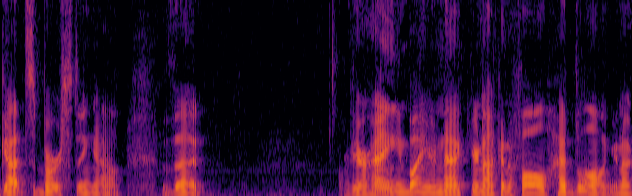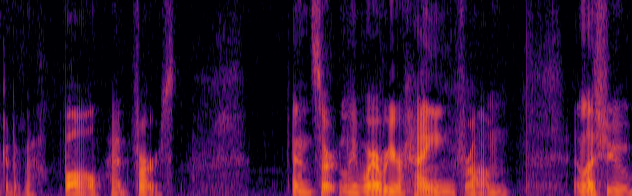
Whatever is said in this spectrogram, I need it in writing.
guts bursting out, that if you're hanging by your neck, you're not going to fall headlong. You're not going to fall head first. and certainly wherever you're hanging from, unless you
